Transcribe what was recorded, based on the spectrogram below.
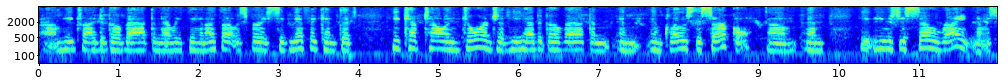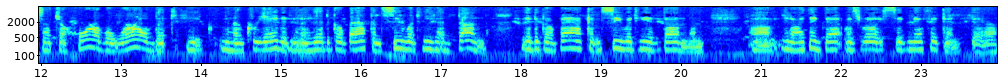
um, he tried to go back and everything. And I thought it was very significant that he kept telling George that he had to go back and and, and close the circle. Um, and he, he was just so right, and it was such a horrible world that he, you know, created. You know, he had to go back and see what he had done. He had to go back and see what he had done, and um, you know, I think that was really significant there.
